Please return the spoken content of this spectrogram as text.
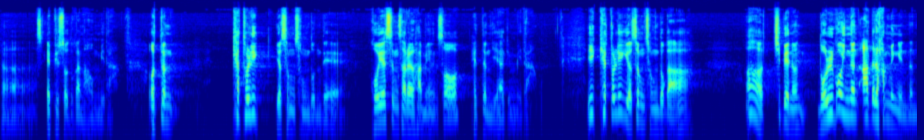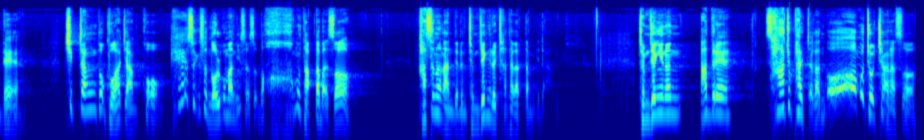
어, 에피소드가 나옵니다. 어떤 캐톨릭 여성 성도인데 고해 성사를 하면서 했던 이야기입니다. 이 캐톨릭 여성 성도가 아, 집에는 놀고 있는 아들 한 명이 있는데 직장도 구하지 않고 계속해서 놀고만 있어서 너무 답답해서 가서는 안 되는 점쟁이를 찾아갔답니다. 점쟁이는 아들의 사주팔자가 너무 좋지 않아서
